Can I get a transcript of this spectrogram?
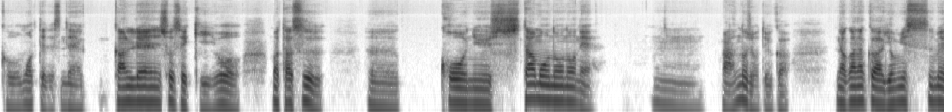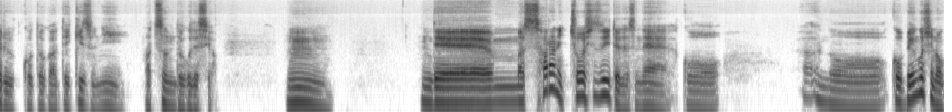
こう思ってですね、関連書籍を、まあ、多数、購入したもののね、うん、まあ、案の定というか、なかなか読み進めることができずに、まあ、積んどくですよ。うん。で、まあ、さらに調子づいてですね、こう、あの、こう、弁護士の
